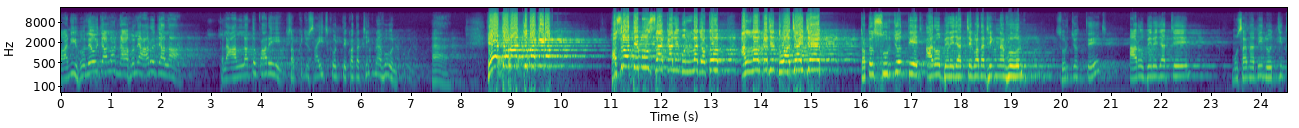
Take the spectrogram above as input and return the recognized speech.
পানি হলেও জ্বালা, না হলে আরও জ্বালা। তাহলে আল্লাহ তো পারে, সবকিছু সাইজ করতে, কথা ঠিক না ভুল? হ্যাঁ। হে জওয়ান কালিমুল্লাহ যত আল্লাহর কাছে দোয়া চাইছে, তত সূর্য তেজ আরও বেড়ে যাচ্ছে, কথা ঠিক না ভুল? সূর্য তেজ আরও বেড়ে যাচ্ছে। মুসানাবি লজ্জিত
